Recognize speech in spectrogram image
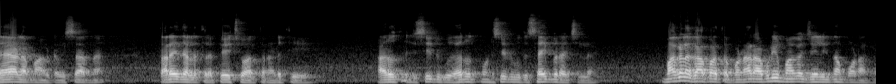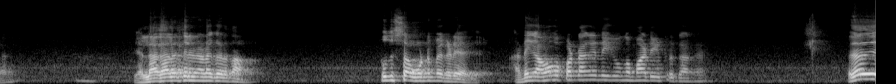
தயாளம்மாகிட்ட விசாரணை தரைதளத்தில் பேச்சுவார்த்தை நடத்தி அறுபத்தஞ்சு சீட்டு கொடுத்து அறுபத்தி மூணு சீட்டு கொடுத்து சைபர் மகளை காப்பாற்ற போனார் அப்படியும் மகள் ஜெயிலுக்கு தான் போனாங்க. எல்லா காலத்துலையும் நடக்கிறது தான் புதுசாக ஒன்றுமே கிடையாது. அன்றைக்கி அவங்க பண்ணாங்க இன்றைக்கி இவங்க மாட்டிக்கிட்டு இருக்காங்க. அதாவது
